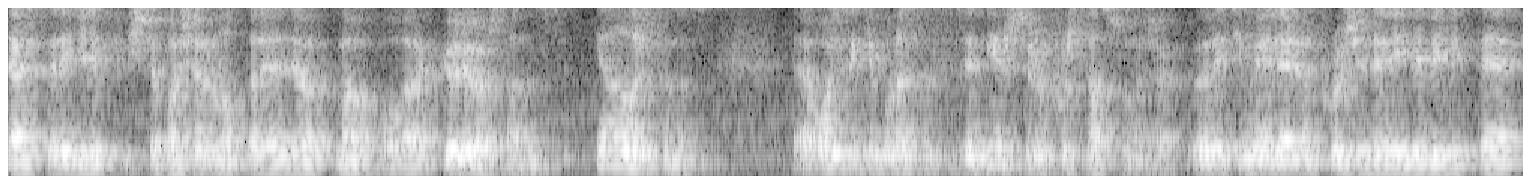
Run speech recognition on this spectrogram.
derslere gelip işte başarı notları elde etme olarak görüyorsanız yanılırsınız. E, Oysa ki burası size bir sürü fırsat sunacak. Öğretim üyelerinin projeleriyle birlikte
